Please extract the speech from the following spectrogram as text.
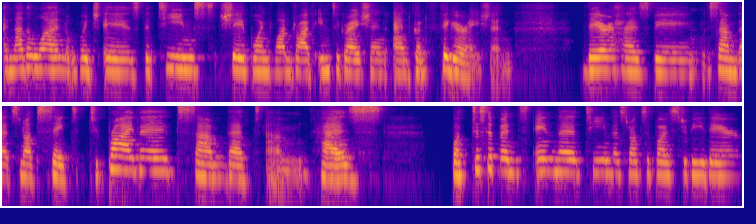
another one, which is the Teams SharePoint OneDrive integration and configuration. There has been some that's not set to private, some that um, has participants in the team that's not supposed to be there.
